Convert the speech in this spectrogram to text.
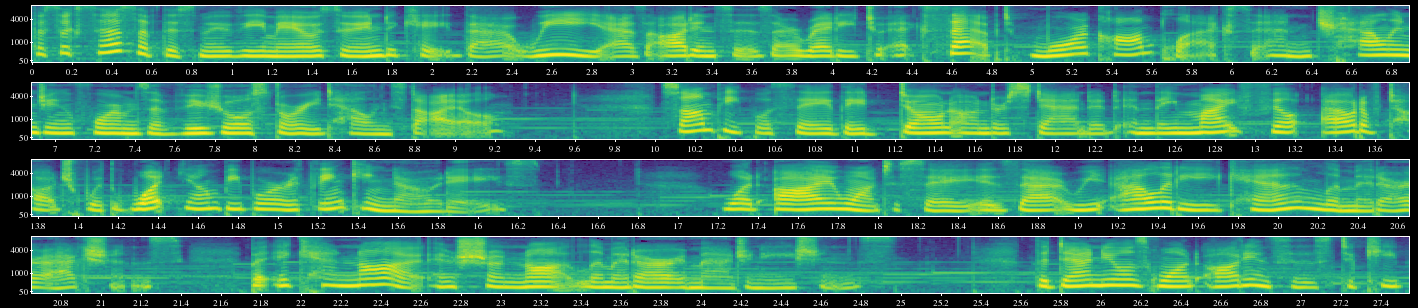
The success of this movie may also indicate that we, as audiences, are ready to accept more complex and challenging forms of visual storytelling style. Some people say they don't understand it and they might feel out of touch with what young people are thinking nowadays. What I want to say is that reality can limit our actions, but it cannot and should not limit our imaginations. The Daniels want audiences to keep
